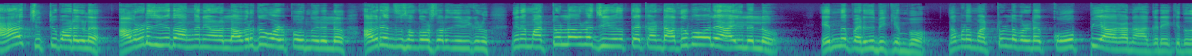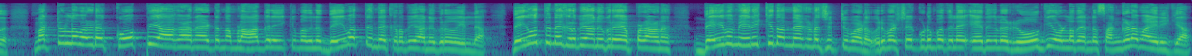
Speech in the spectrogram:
ആ ചുറ്റുപാടുകൾ അവരുടെ ജീവിതം അങ്ങനെയാണല്ലോ അവർക്ക് കുഴപ്പമൊന്നുമില്ലല്ലോ അവരെന്ത് സന്തോഷത്തോടെ ജീവിക്കുന്നു? ഇങ്ങനെ മറ്റുള്ളവരുടെ ജീവിതത്തെ കണ്ട് അതുപോലെ ആയില്ലല്ലോ. എന്ന് പരിതപിക്കുമ്പോൾ നമ്മൾ മറ്റുള്ളവരുടെ കോപ്പി ആകാൻ ആഗ്രഹിക്കുന്നത്. മറ്റുള്ളവരുടെ കോപ്പി ആകാനായിട്ട് നമ്മൾ ആഗ്രഹിക്കുമ്പോൾ അതിൽ ദൈവത്തിന്റെ കൃപ അനുഗ്രഹം ഇല്ല. ദൈവത്തിന്റെ കൃപ അനുഗ്രഹം എപ്പോഴാണ്? ദൈവം എനിക്ക് തന്നേക്കുന്ന ചുറ്റുപാട്. ഒരുപക്ഷെ കുടുംബത്തിലെ ഏതെങ്കിലും രോഗിയുള്ളത് എന്റെ സങ്കടമായിരിക്കാം.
